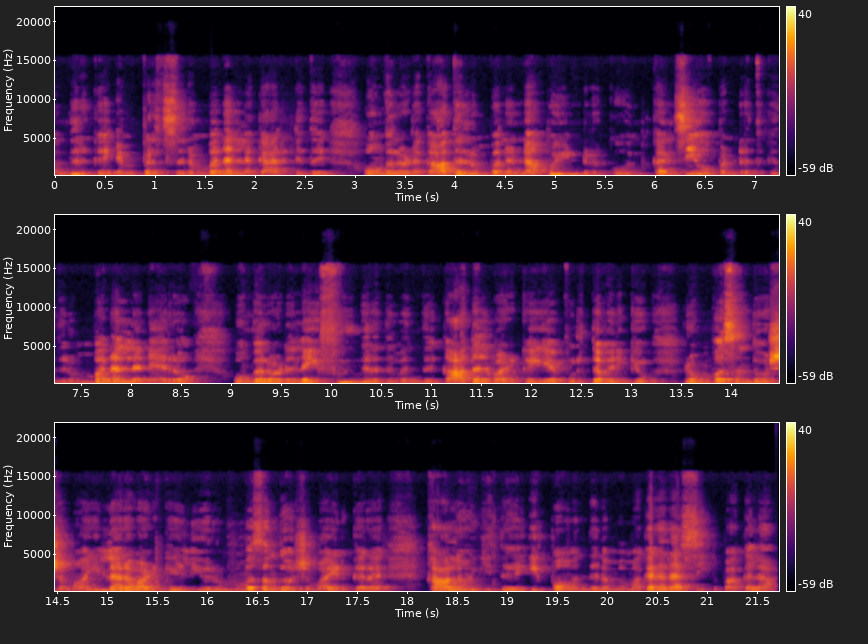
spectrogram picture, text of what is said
வந்திருக்கு எம்ப்ரெஸ் ரொம்ப நல்ல கார்டு இது. உங்களோட காதல் ரொம்ப நன்னா போயின்னு இருக்கும். கன்சீவ் பண்ணுறதுக்கு இது ரொம்ப நல்ல நேரம். உங்களோட லைஃபுங்கிறது வந்து காதல் வாழ்க்கையை பொறுத்த வரைக்கும் ரொம்ப சந்தோஷமாக இல்லற வாழ்க்கையிலையும் ரொம்ப சந்தோஷமாக இருக்கிற காலம் இது இப்போ வந்து நம்ம மகர ராசிக்கு பார்க்கலாம்.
